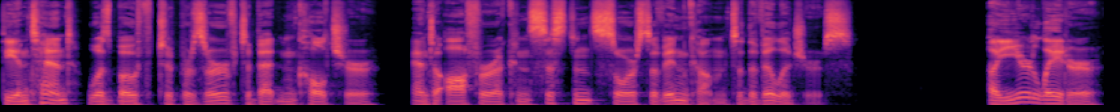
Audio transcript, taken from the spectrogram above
The intent was both to preserve Tibetan culture and to offer a consistent source of income to the villagers. A year later,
